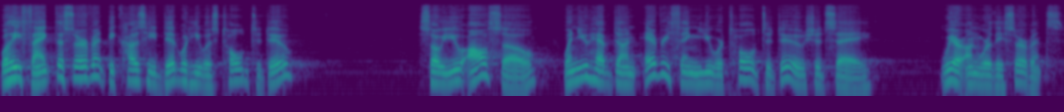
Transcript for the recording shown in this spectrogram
Will he thank the servant because he did what he was told to do? So you also, when you have done everything you were told to do, should say, we are unworthy servants.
